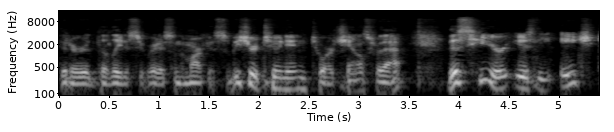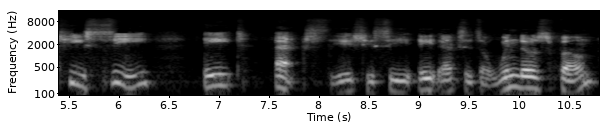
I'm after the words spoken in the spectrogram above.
that are the latest and greatest on the market. So be sure to tune in to our channels for that. This here is the HTC 8 X, the HTC 8X. It's a Windows phone,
